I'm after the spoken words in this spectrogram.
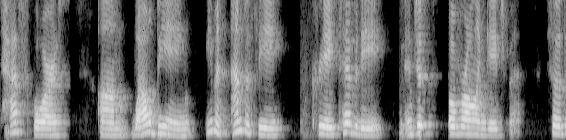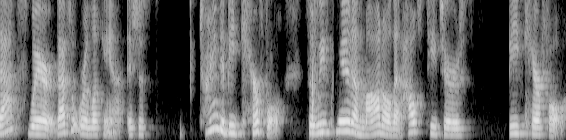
test scores, um, well-being, even empathy, creativity, and just overall engagement. So that's where that's what we're looking at. Is just trying to be careful. So we've created a model that helps teachers be careful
